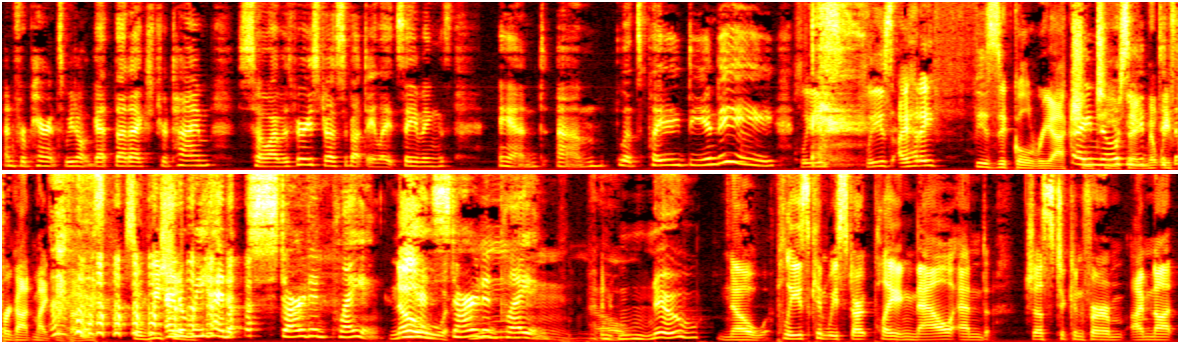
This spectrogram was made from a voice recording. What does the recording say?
and for parents, we don't get that extra time. So I was very stressed about daylight savings. And um, let's play D and D. Please, please. I had a physical reaction to you saying you that we forgot microphones. so we should. And we had started playing. No. we had started playing. no. no, please. Can we start playing now? And just to confirm, I'm not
